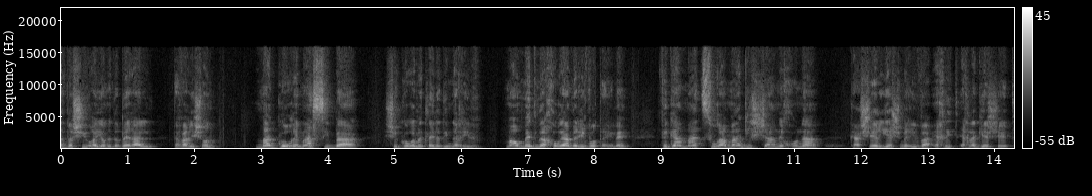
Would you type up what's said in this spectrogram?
אז בשיעור היום נדבר על, דבר ראשון, מה גורם, מה הסיבה שגורמת לילדים לריב, מה עומד מאחורי המריבות האלה, וגם מה הצורה, מה הגישה הנכונה כאשר יש מריבה, איך, איך לגשת,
